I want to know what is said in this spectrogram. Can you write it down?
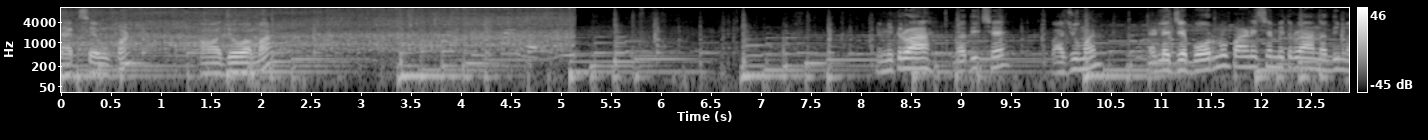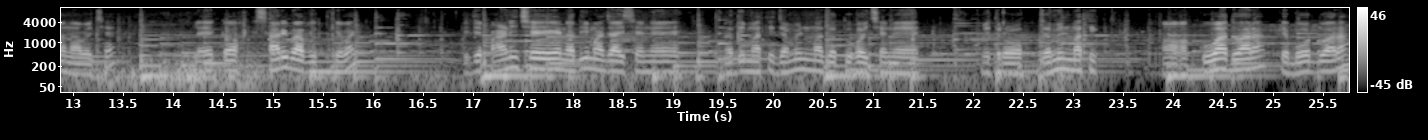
લાગશે એવું પણ જોવામાં. મિત્રો, આ નદી છે બાજુમાં, એટલે જે બોરનું પાણી છે, મિત્રો, આ નદીમાં આવે છે. એટલે એક સારી બાબત કહેવાય કે જે પાણી છે એ નદીમાં જાય છે ને નદીમાંથી જમીનમાં જતું હોય છે ને મિત્રો જમીનમાંથી કૂવા દ્વારા કે બોર દ્વારા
